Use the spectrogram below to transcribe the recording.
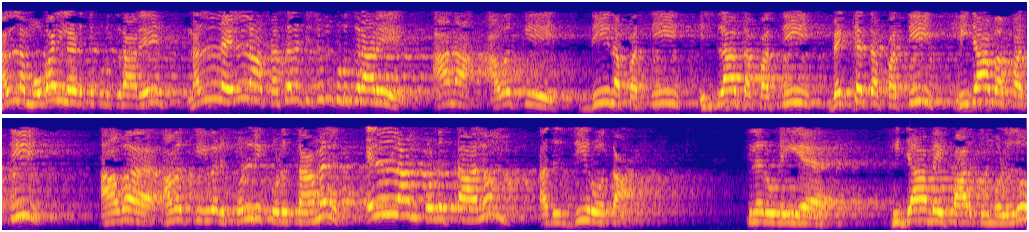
நல்ல மொபைல் எடுத்து கொடுக்கிறாரு நல்ல எல்லா பெசிலிட்டிஸும் கொடுக்கிறாரு. ஆனா அவருக்கு தீன பத்தி இஸ்லாத்தை பத்தி வெக்கத்தை பத்தி ஹிஜாப பத்தி அவ அவருக்கு இவர் சொல்லிக் கொடுக்காமல் எல்லாம் கொடுத்தாலும் அது ஜீரோ தான். சிலருடைய ஹிஜாபை பார்க்கும் பொழுது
